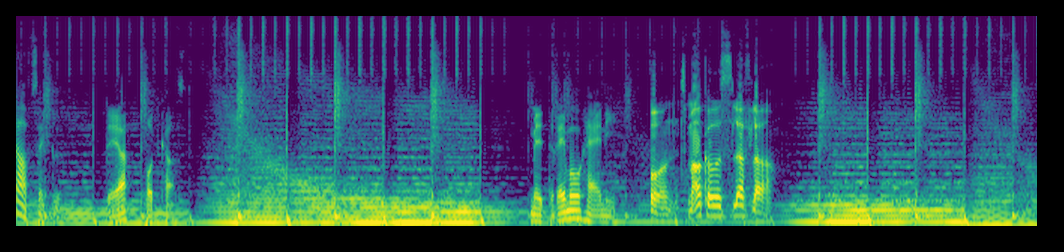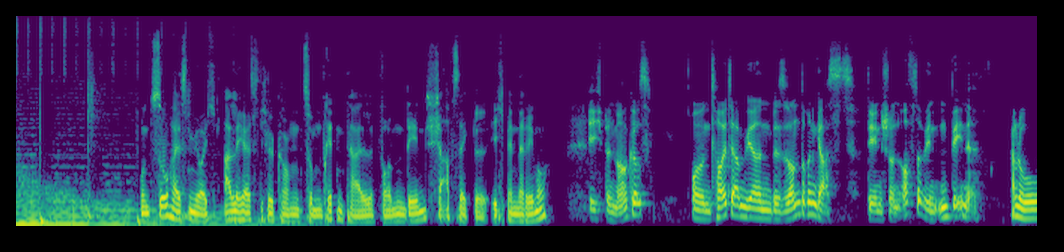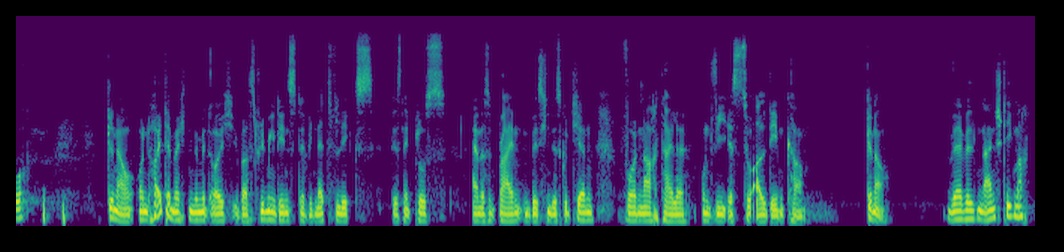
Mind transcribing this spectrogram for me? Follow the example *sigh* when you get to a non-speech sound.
Schafsäckel, der Podcast. Mit Remo Häni und Markus Löffler. Und so heißen wir euch alle herzlich willkommen zum dritten Teil von den Schafsäckel. Ich bin der Remo. Ich bin Markus. Und heute haben wir einen besonderen Gast, den schon oft erwähnten Bene. Hallo. Genau, und heute möchten wir mit euch über Streamingdienste wie Netflix, Disney Plus, Amazon Prime ein bisschen diskutieren, Vor- und Nachteile und wie es zu all dem kam. Genau. Wer will den Einstieg machen?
